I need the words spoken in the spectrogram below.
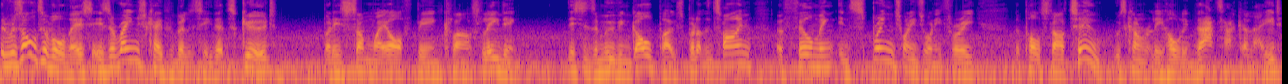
The result of all this is a range capability that's good, but is some way off being class leading. This is a moving goalpost, but at the time of filming in spring 2023, the Polestar 2 was currently holding that accolade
